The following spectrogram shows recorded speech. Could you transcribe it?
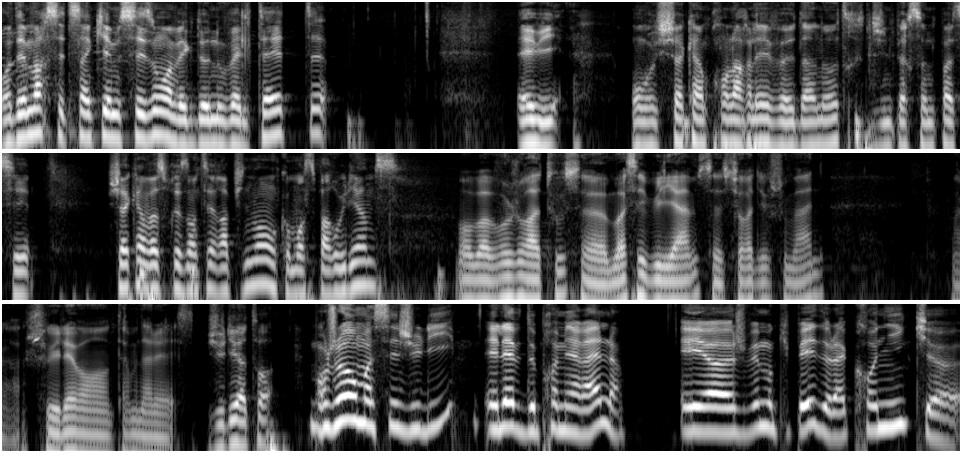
On démarre cette cinquième saison avec de nouvelles têtes. Et oui, on- chacun prend la relève d'un autre, d'une personne passée. Chacun va se présenter rapidement, on commence par Williams. Bon bah bonjour à tous, euh, moi c'est Williams euh, sur Radio Schumann. Voilà, je suis élève en terminale S. Julie, à toi. Bonjour, moi c'est Julie, élève de première L, et euh, je vais m'occuper de la chronique euh,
